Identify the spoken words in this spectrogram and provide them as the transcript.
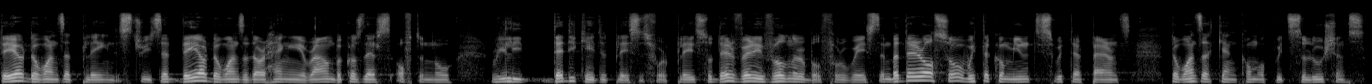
they are the ones that play in the streets, that they are the ones that are hanging around because there's often no really dedicated places for play. So they're very vulnerable for waste. And, but they're also with the communities, with their parents, the ones that can come up with solutions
